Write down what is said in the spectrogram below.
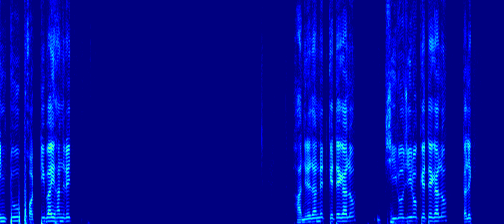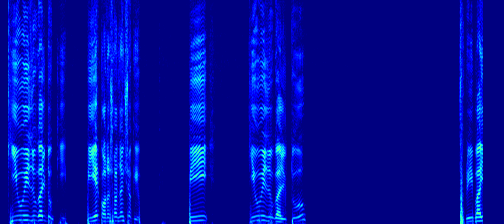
into forty by hundred hundred hundred কেটে গেল জিরো জিরো কেটে গেল, তাহলে কিউ ইজুকাল টু কি? পি এর কত শতাংশ Q P Q equal to three by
